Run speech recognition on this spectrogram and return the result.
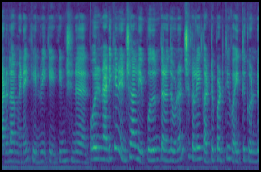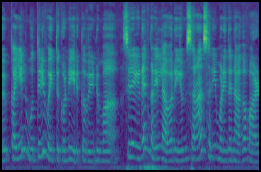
ஆடலாம் என கேள்வி கேட்கின்றனர். ஒரு நடிகர் என்றால் எப்போதும் தனது உணர்ச்சிகளை கட்டுப்படுத்தி வைத்துக்கொண்டு கையில் முத்திரை வைத்துக்கொண்டு இருக்க வேண்டுமா? சில இடங்களில் அவரையும் சராசரி மனிதனாக வாழ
